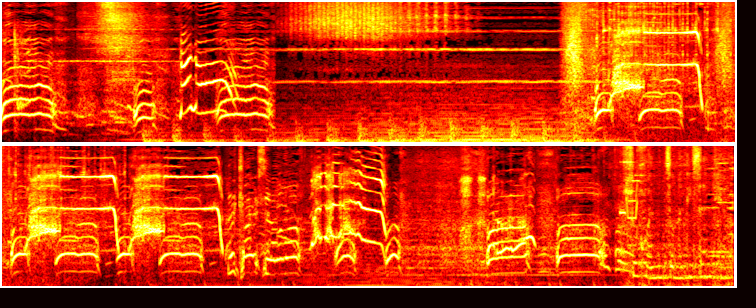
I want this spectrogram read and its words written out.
啊啊！加油！啊啊啊啊啊！你开始了吗？啊啊啊！啊！舒缓走了第三天了，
